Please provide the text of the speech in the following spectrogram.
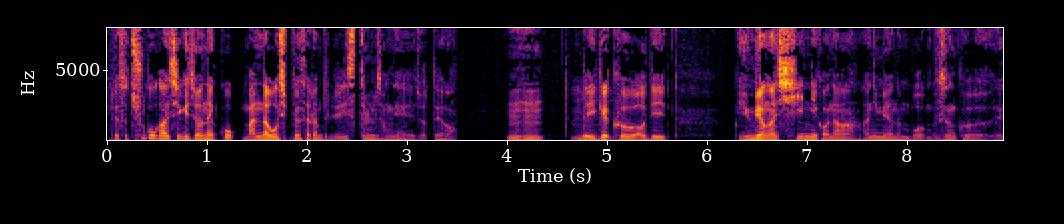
그래서 출국하시기 전에 꼭 만나고 싶은 사람들이 리스트를 정리해줬대요. 음흠. 근데 이게 그 어디 유명한 시인이거나 아니면은 뭐 무슨 그,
